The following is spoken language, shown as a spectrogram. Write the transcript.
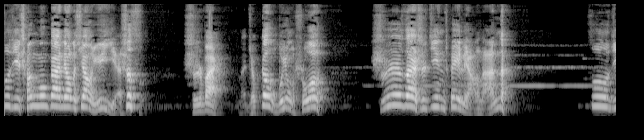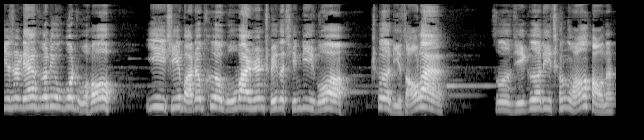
自己成功干掉了项羽也是死，失败那就更不用说了，实在是进退两难呢。自己是联合六国诸侯一起把这破鼓万人锤的秦帝国彻底凿烂，自己割地称王好呢，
